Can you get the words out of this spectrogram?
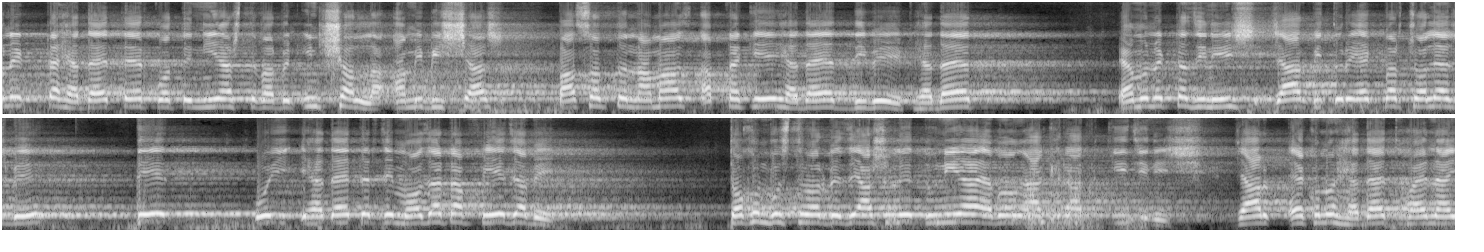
অনেকটা হেদায়েতের পথে নিয়ে আসতে পারবেন ইনশাল্লাহ আমি বিশ্বাস, পাঁচ নামাজ আপনাকে হেদায়েত দিবে। হেদায়েত এমন একটা জিনিস যার ভিতরে একবার চলে আসবে তে ওই হেদায়েতের যে মজাটা পেয়ে যাবে, তখন বুঝতে পারবে যে আসলে দুনিয়া এবং আখেরাত কি জিনিস। যার এখনও হেদায়েত হয় নাই,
